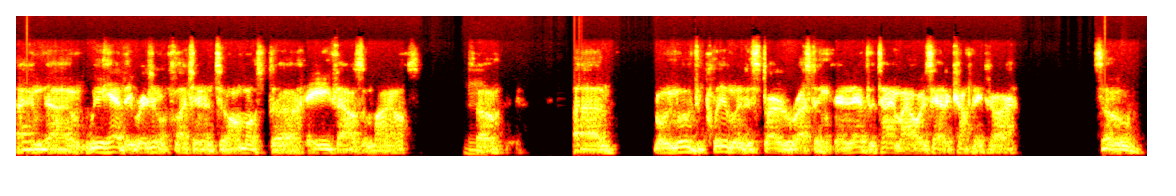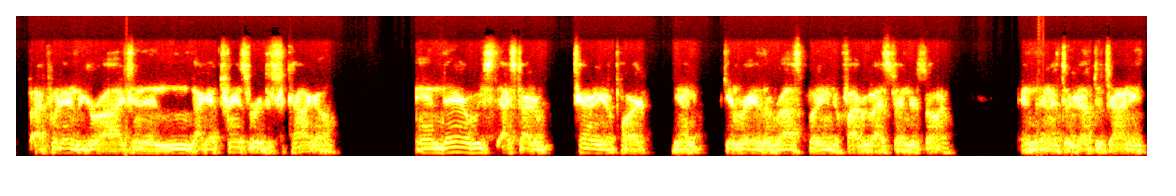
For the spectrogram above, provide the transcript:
And uh, we had the original clutch in it to almost uh, 80,000 miles. Mm. So uh, when we moved to Cleveland, it started rusting. And at the time, I always had a company car. So I put it in the garage and then I got transferred to Chicago. And there we I started tearing it apart, you know, getting rid of the rust, putting the fiberglass fenders on. And then I took it up to Johnny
